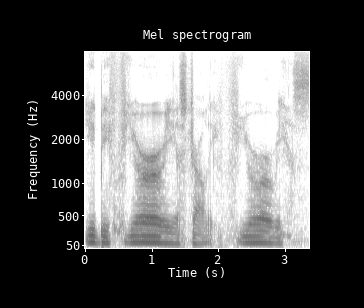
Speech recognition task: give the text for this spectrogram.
You'd be furious, Charlie. Furious.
